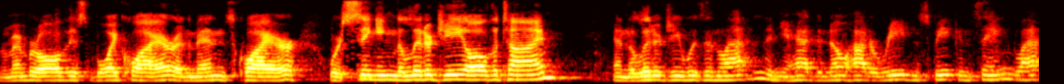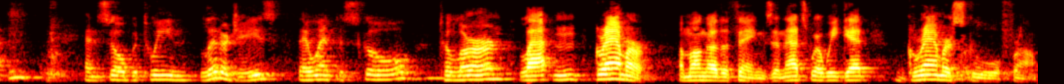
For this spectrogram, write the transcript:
Remember all this boy choir and the men's choir were singing the liturgy all the time? And the liturgy was in Latin, and you had to know how to read and speak and sing Latin. And so between liturgies, they went to school to learn Latin grammar, among other things. And that's where we get grammar school from.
